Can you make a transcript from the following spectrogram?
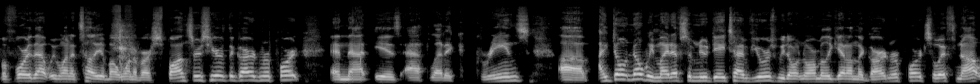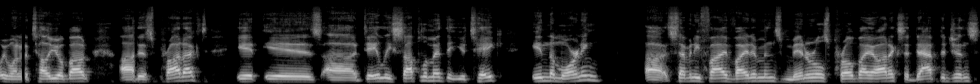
Before that, we want to tell you about one of our sponsors here at the Garden Report, and that is Athletic Greens. Uh, I don't know. We might have some new daytime viewers we don't normally get on the Garden Report. So if not, we want to tell you about uh, this product. It is a daily supplement that you take in the morning. Uh, 75 vitamins, minerals, probiotics, adaptogens.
